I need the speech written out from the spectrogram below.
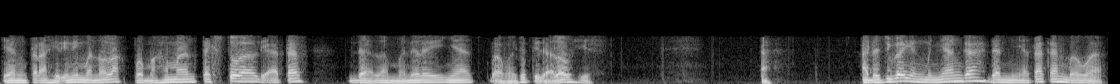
yang terakhir ini menolak pemahaman tekstual di atas dalam menilainya bahwa itu tidak logis. Ada juga yang menyanggah dan menyatakan bahwa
